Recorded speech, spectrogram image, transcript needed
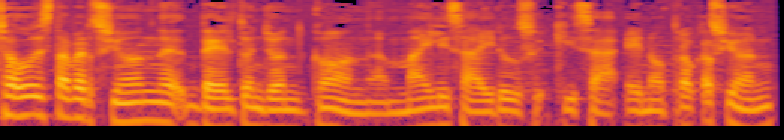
Escuchado esta versión de Elton John con Miley Cyrus quizá en otra ocasión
